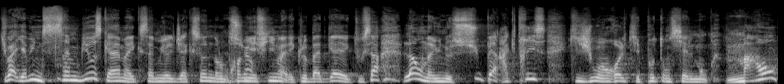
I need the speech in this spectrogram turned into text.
Tu vois il y avait une symbiose quand même avec Samuel Jackson dans le Bien premier sûr, film ouais. avec le bad guy avec tout ça. Là on a une super actrice qui joue un rôle qui est potentiellement marrant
